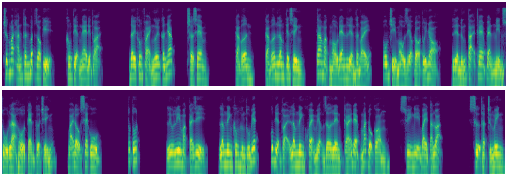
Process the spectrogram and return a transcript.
trước mắt hắn thân bất do kỷ, không tiện nghe điện thoại. Đây không phải ngươi cân nhắc, chờ xem. Cảm ơn cảm ơn lâm tiên sinh, ta mặc màu đen liền thân váy, ôm chỉ màu rượu đỏ túi nhỏ, liền đứng tại the vẹn nhìn xù là hổ tẹn cửa chính bãi đậu xe khu. Tốt tốt. Lưu ly mặc cái gì? Lâm ninh không hứng thú biết, cúp điện thoại lâm ninh khỏe miệng giơ lên cái đẹp mắt độ cong, suy nghĩ bay tán loạn. Sự thật chứng minh,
